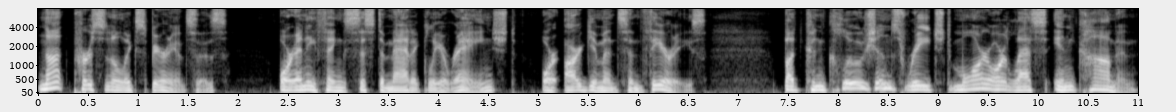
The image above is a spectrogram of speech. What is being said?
Not personal experiences, or anything systematically arranged, or arguments and theories, but conclusions reached more or less in common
